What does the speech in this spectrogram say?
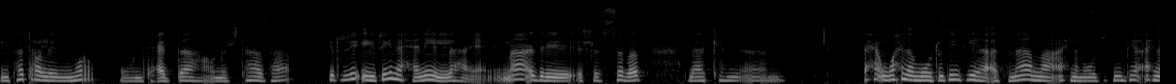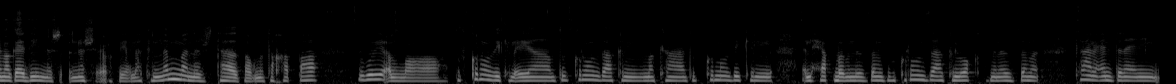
الفترة اللي نمر ونتعداها ونجتازها يجينا حنين لها يعني. ما أدري إيش السبب لكن وإحنا موجودين فيها أثناء ما إحنا موجودين فيها إحنا ما قاعدين نشعر فيها. لكن لما نجتازها ونتخطاها نقول يا الله تذكرون ذيك الأيام تذكرون ذاك المكان تذكرون ذيك الحقبة من الزمن تذكرون ذاك الوقت من الزمن. كان عندنا يعني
